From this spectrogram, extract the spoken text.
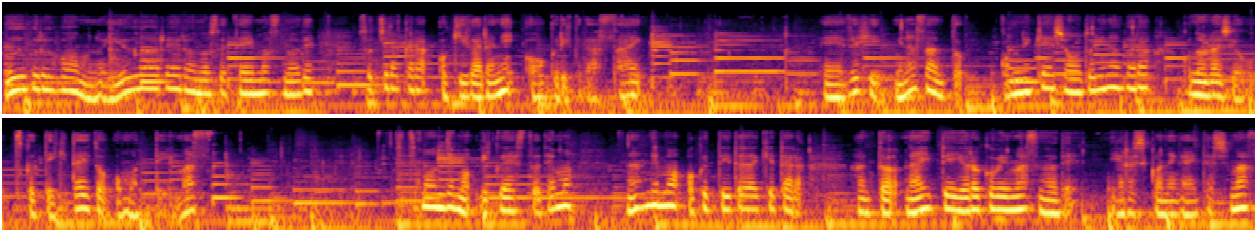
Google フォームの URL を載せていますのでそちらからお気軽にお送りください、えー、ぜひ皆さんとコミュニケーションをとりながらこのラジオを作っていきたいと思っています。質問でもリクエストでも何でも送っていただけたら本当泣いて喜びますのでよろしくお願いいたします。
